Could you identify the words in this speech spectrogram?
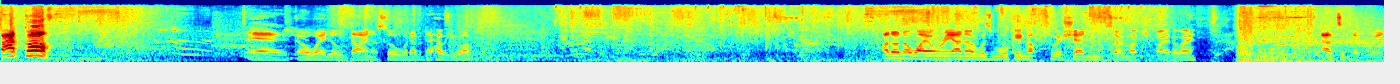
Back off! Yeah, go away, little dinosaur, whatever the hell you are. I don't know why Orianna was walking up to a Shen so much, by the way. That's a bit weird.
